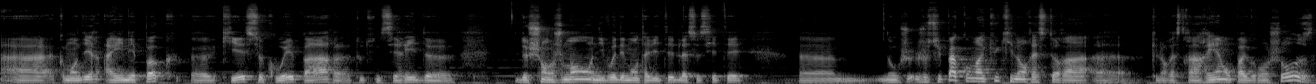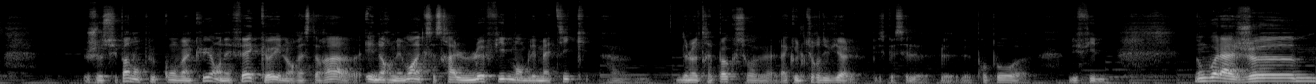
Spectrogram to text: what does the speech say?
à, comment dire, à une époque euh, qui est secouée par euh, toute une série de, de changements au niveau des mentalités de la société. Donc je ne suis pas convaincu qu'il en restera qu'il en restera rien ou pas grand chose. Je suis pas non plus convaincu en effet qu'il en restera énormément et que ce sera le film emblématique euh, de notre époque sur la culture du viol, puisque c'est le, propos du film. Donc voilà, je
